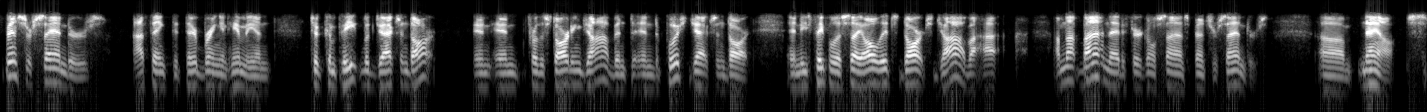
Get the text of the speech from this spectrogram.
Spencer Sanders. I think that they're bringing him in to compete with Jackson Dart and and for the starting job and and to push Jackson Dart and these people that say, "Oh, it's Dart's job," I, I am not buying that if they're going to sign Spencer Sanders. Um, now, S-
